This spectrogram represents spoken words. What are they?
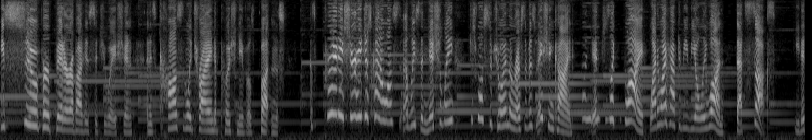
He's super bitter about his situation and is constantly trying to push Nevo's buttons. Cause pretty sure he just kind of wants, at least initially, just wants to join the rest of his nation kind. And, and just like, why? Why do I have to be the only one? That sucks. Eat a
